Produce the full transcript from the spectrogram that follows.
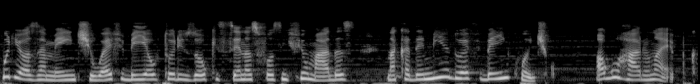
Curiosamente, o FBI autorizou que cenas fossem filmadas na academia do FBI em Quântico, algo raro na época.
